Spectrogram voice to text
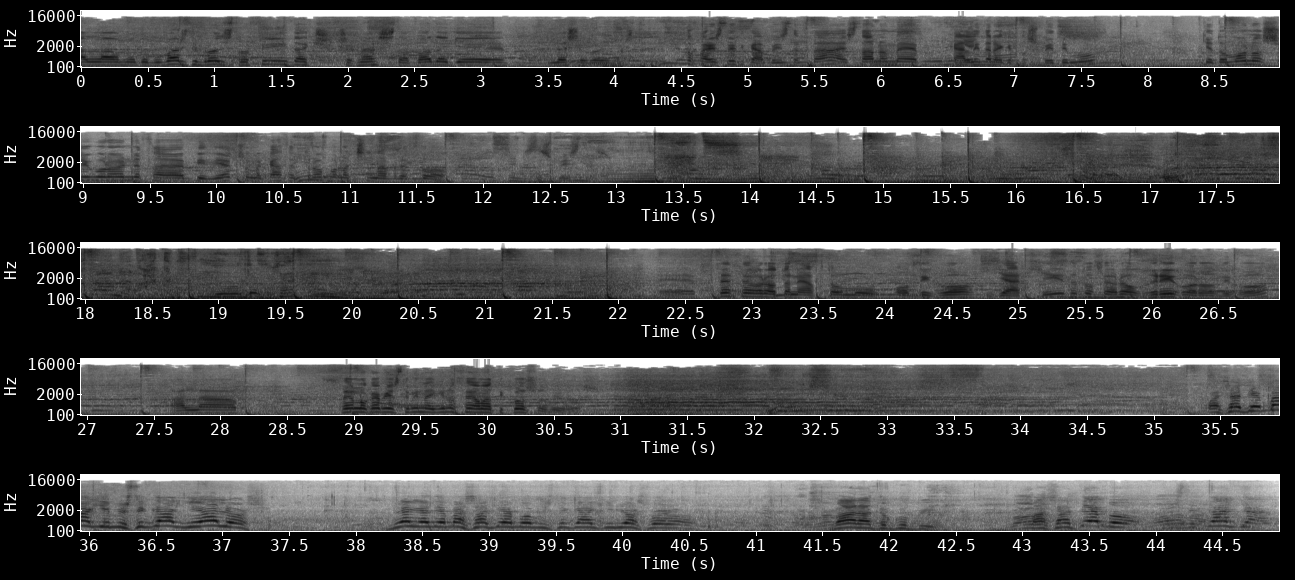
αλλά με το που πάρεις την πρώτη στροφή, εντάξει, ξεχνάς τα πάντα και λες εδώ είμαστε. Το ευχαριστήθηκα απίστευτα, αισθάνομαι καλύτερα και το σπίτι μου και το μόνο σίγουρο είναι θα επιδιώξω με κάθε τρόπο να ξαναβρεθώ στις πίστες. Ε, δεν θεωρώ τον εαυτό μου οδηγό για αρχή, δεν το θεωρώ γρήγορο οδηγό, αλλά θέλω κάποια στιγμή να γίνω θεαματικός οδηγός. Πασατεμπάκι, μυστικάκι, άλλος. Λέγεται Πασατέμπο, μυστικάκι, λιόσφορο. Βάρα το κουπί. Πασατέμπο, μυστικάκια.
